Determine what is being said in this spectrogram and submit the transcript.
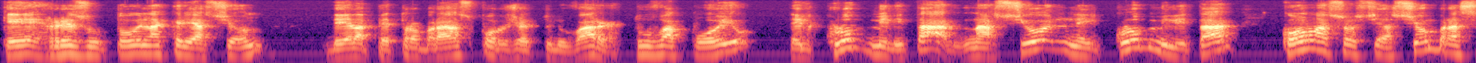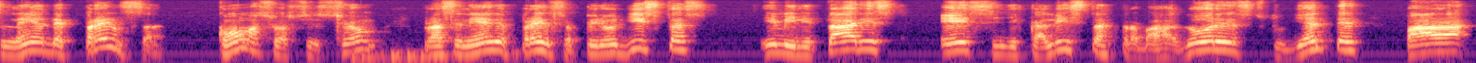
que resultou na criação da Petrobras por Getúlio Vargas. Tuvo apoio do clube militar, nasceu no clube militar com a Associação Brasileira de Prensa, com a Associação Brasileira de Prensa, periodistas e militares es sindicalistas, trabajadores, estudiantes, para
